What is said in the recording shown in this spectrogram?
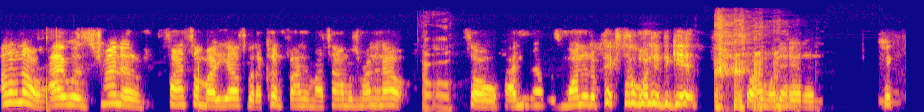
I don't know. I was trying to find somebody else, but I couldn't find it. My time was running out. Uh oh. So I knew that was one of the picks I wanted to get. So I went ahead and picked.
